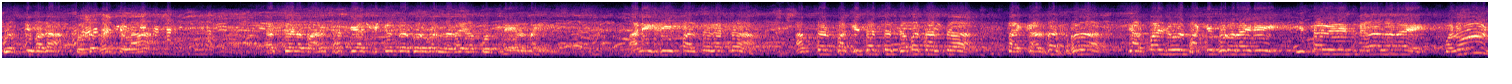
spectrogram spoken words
कुस्ती बघा. थोडं ठेवा असल्यानं महाराष्ट्रातल्या सिकंदर बरोबर लढायला कोण तयार नाही. अनेक दिवस पालतं घातलं आमचं पाकिस्तानचं जमत आलत. काय करतात थोडं चार पाच दिवस बाकी पडून राहिले इतका वेळेत मिळाला नाही. म्हणून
